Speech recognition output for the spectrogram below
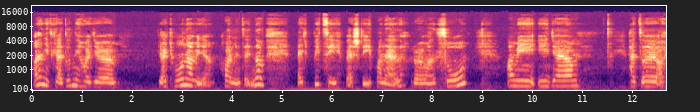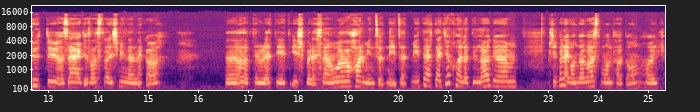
Annyit kell tudni, hogy egy hónap, ugye 31 nap, egy pici pesti panelről van szó, ami így Hát a hűtő, az ágy, az asztal és mindennek a alapterületét is beleszámolva 35 négyzetméter, tehát gyakorlatilag most így belegondolva azt mondhatom, hogy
